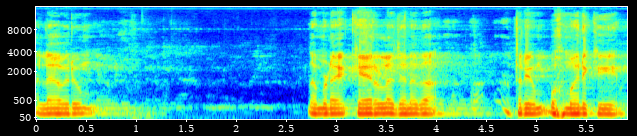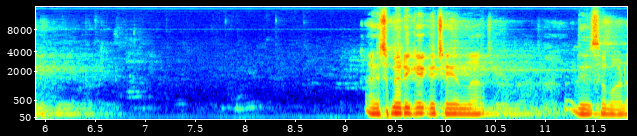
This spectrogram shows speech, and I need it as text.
എല്ലാവരും നമ്മുടെ കേരള ജനത അത്രയും ബഹുമാനിക്കുകയും അനുസ്മരിക്കുകയൊക്കെ ചെയ്യുന്ന ദിവസമാണ്.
